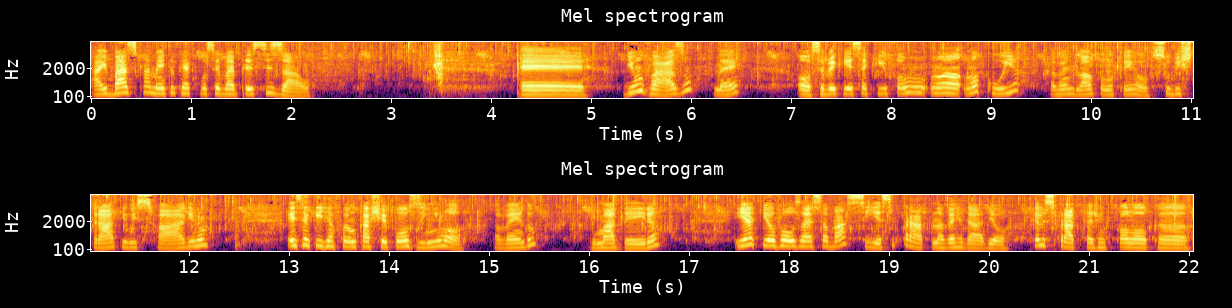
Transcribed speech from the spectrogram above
Aí, basicamente, o que é que você vai precisar, ó? É, de um vaso, né? Ó, você vê que esse aqui foi uma, uma cuia, tá vendo lá? Eu coloquei, ó, substrato e o esfagno. Esse aqui já foi um cachepozinho, ó, tá vendo? De madeira. E aqui eu vou usar essa bacia, esse prato, na verdade, ó. Aqueles pratos que a gente coloca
